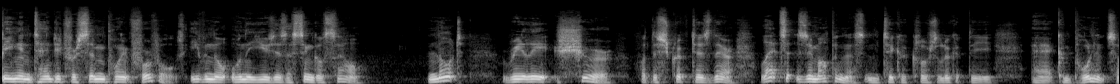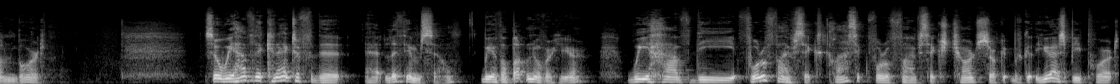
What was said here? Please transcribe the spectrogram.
being intended for 7.4 volts, even though it only uses a single cell. Not really sure what the script is there. Let's zoom up on this and take a closer look at the uh, components on board. So we have the connector for the uh, lithium cell. We have a button over here. We have the 4056, classic 4056 charge circuit. We've got the USB port,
